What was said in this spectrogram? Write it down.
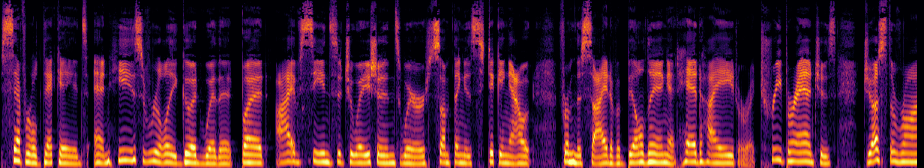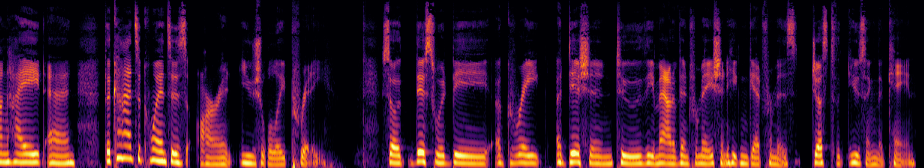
several decades and he's really good with it. But I've seen situations where something is sticking out from the side of a building at head height or a tree branch is just the wrong height, and the consequences aren't usually pretty. So, this would be a great addition to the amount of information he can get from his just using the cane.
